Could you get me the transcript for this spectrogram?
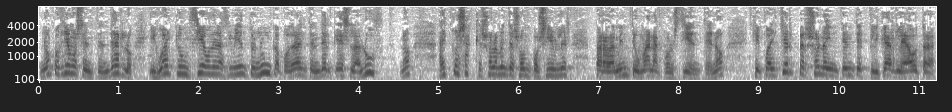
No podríamos entenderlo. Igual que un ciego de nacimiento nunca podrá entender qué es la luz, ¿no? Hay cosas que solamente son posibles para la mente humana consciente, ¿no? Que cualquier persona intente explicarle a otra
